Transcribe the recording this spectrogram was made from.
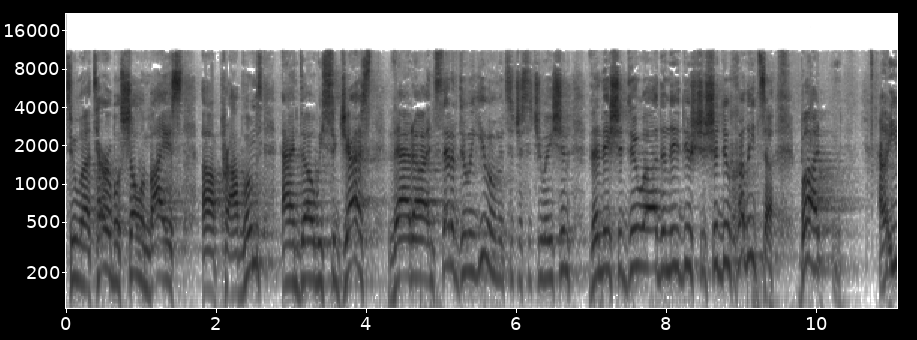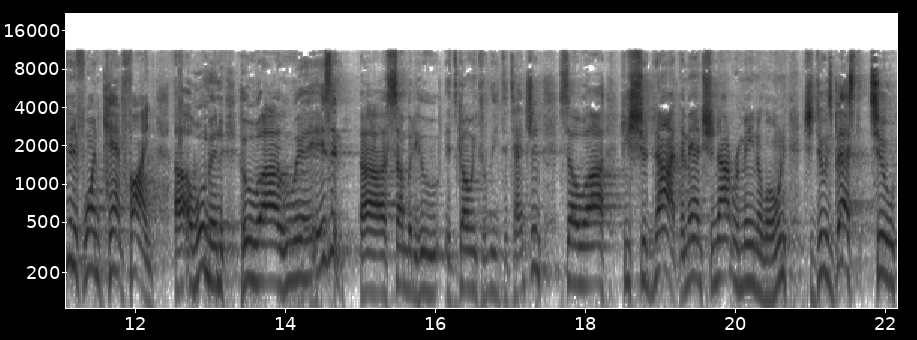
to uh, terrible shalom bayis uh, problems. And uh, we suggest that instead of doing Yibum in such a situation, then they should do then they do should do chalitza. But uh, even if one can't find uh, a woman who uh, who isn't uh, somebody who it's going to lead to tension. So uh, he should not, the man should not remain alone. Should do his best to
